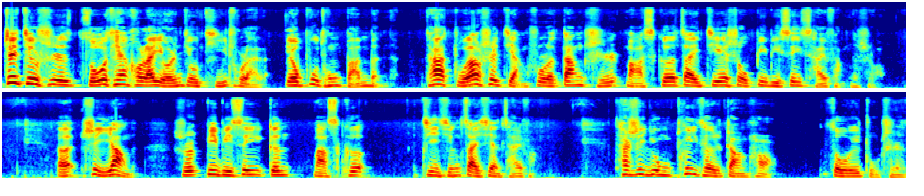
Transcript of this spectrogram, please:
这就是昨天后来有人就提出来了，有不同版本的。他主要是讲述了当时马斯克在接受 BBC 采访的时候，呃，是一样的。是 BBC 跟马斯克进行在线采访，他是用推特的账号作为主持人，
